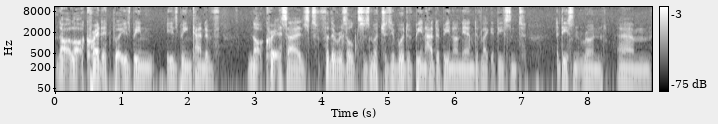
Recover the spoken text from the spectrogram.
not a lot of credit, but he's been he's been kind of not criticised for the results as much as he would have been had it been on the end of like a decent a decent run. Um,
